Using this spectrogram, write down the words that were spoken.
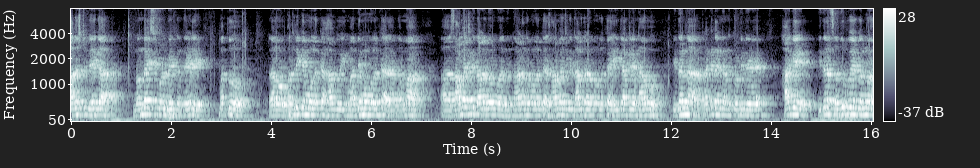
ಆದಷ್ಟು ಬೇಗ ನೋಂದಾಯಿಸಿಕೊಳ್ಬೇಕಂತ ಹೇಳಿ ಮತ್ತು ನಾವು ಪತ್ರಿಕೆ ಮೂಲಕ ಹಾಗೂ ಈ ಮಾಧ್ಯಮ ಮೂಲಕ ನಮ್ಮ ಸಾಮಾಜಿಕ ದಾಳದ ಮೂಲಕ, ಸಾಮಾಜಿಕ ದಾಳದ ಮೂಲಕ ಈಗಾಗಲೇ ನಾವು ಇದನ್ನು ಪ್ರಕಟಣೆಯನ್ನು ಕೊಟ್ಟಿದ್ದೇವೆ. ಹಾಗೆ ಇದರ ಸದುಪಯೋಗವನ್ನು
